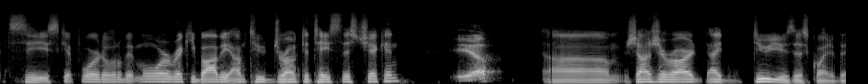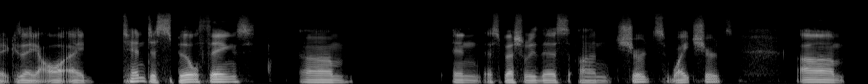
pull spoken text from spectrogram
let's see. Skip forward a little bit more. Ricky Bobby, I'm too drunk to taste this chicken. Yep. Um, Jean Girard, I do use this quite a bit because I all I tend to spill things, um, and especially this on shirts, white shirts. Um,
